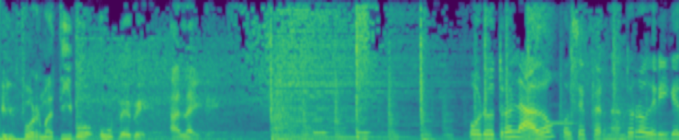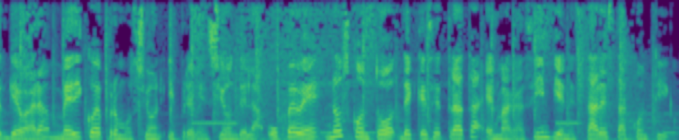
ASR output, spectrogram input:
Informativo VB al aire. Por otro lado, José Fernando Rodríguez Guevara, médico de promoción y prevención de la UPB, nos contó de qué se trata el magazine Bienestar está contigo.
